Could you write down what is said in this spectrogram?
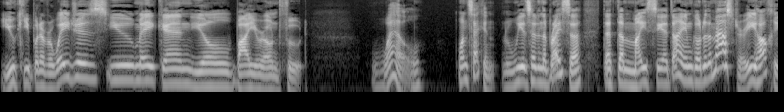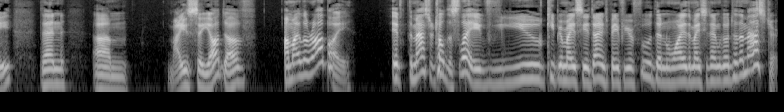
You keep whatever wages you make and you'll buy your own food. Well, one second. We had said in the Brisa that the Maisi Adayim go to the master. Ihachi, then um Maisi Yadav, Amai Rabbi. If the master told the slave, you keep your Maisi Adayim to pay for your food, then why the Maisi Adayim go to the master?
